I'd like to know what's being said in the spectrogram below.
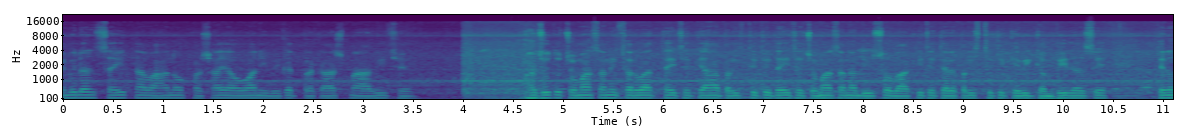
એમ્બ્યુલન્સ સહિતના વાહનો ફસાયા હોવાની વિગત પ્રકાશમાં આવી છે. હજુ તો ચોમાસાની શરૂઆત થઈ છે, ત્યાં પરિસ્થિતિ થઈ છે, ચોમાસાના દિવસો બાકી છે, ત્યારે પરિસ્થિતિ કેવી ગંભીર હશે તેનો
